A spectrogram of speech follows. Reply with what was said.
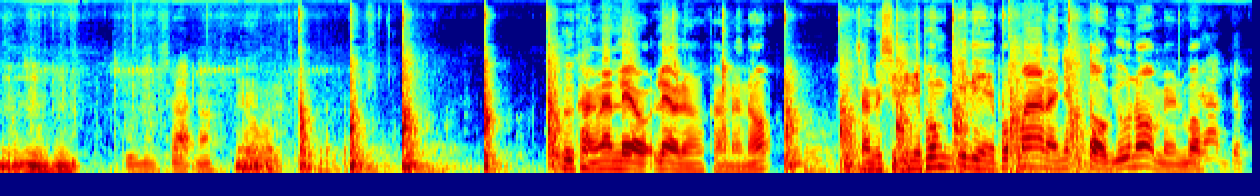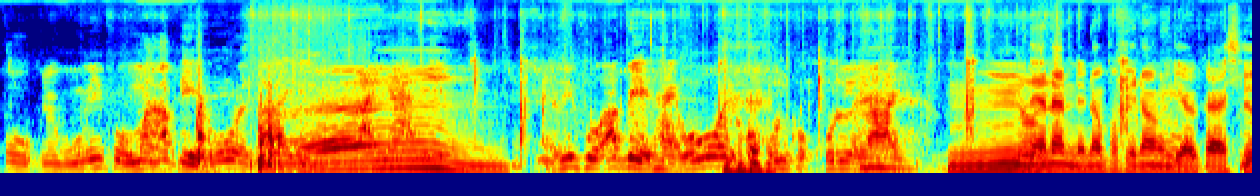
อืมอืมอืมคุณศาสตร์เนาะคือครั้งนั้นแล้วแล้วแล้วครั้งนั้นเนาะสังกะสีนี่ผมกินนี่ผมมาน่ะยังตอกอยู่เนาะแม่นบ่ย่านจะปลูกเลยบูมีผู้มาอัปเดตโอ้ยตายเอตายง่ายอแต่ มีผู้อัปเดตให้โอ้ยขอบคุณขอบคุณหลายอืมแน่นั่นเดี๋ยวน้องพ่อพี่น้องเดียวกับซี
